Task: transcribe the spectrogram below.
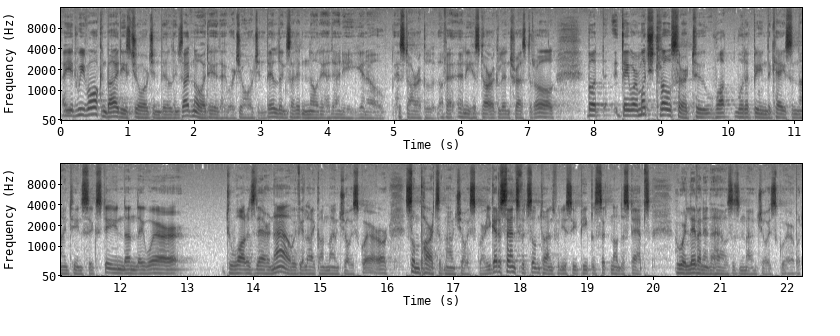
And you'd be walking by these Georgian buildings. I had no idea they were Georgian buildings. I didn't know they had any, you know, historical of any historical interest at all. But they were much closer to what would have been the case in 1916 than they were to what is there now, if you like, on Mountjoy Square or some parts of Mountjoy Square. You get a sense of it sometimes when you see people sitting on the steps who are living in the houses in Mountjoy Square. But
